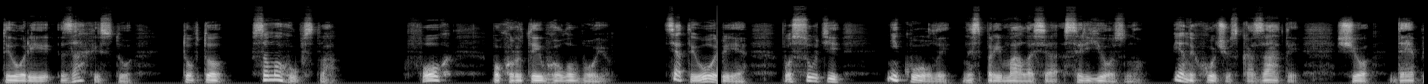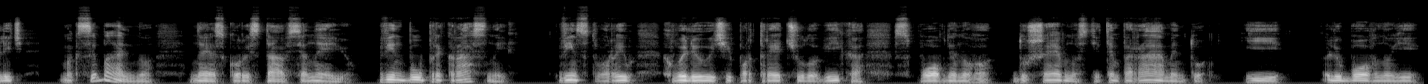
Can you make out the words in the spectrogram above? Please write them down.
теорії захисту, тобто самогубства. Фог покрутив головою. Ця теорія, по суті, ніколи не сприймалася серйозно. Я не хочу сказати, що Депліч максимально не скористався нею. Він був прекрасний, він створив хвилюючий портрет чоловіка, сповненого душевності, темпераменту і любовної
